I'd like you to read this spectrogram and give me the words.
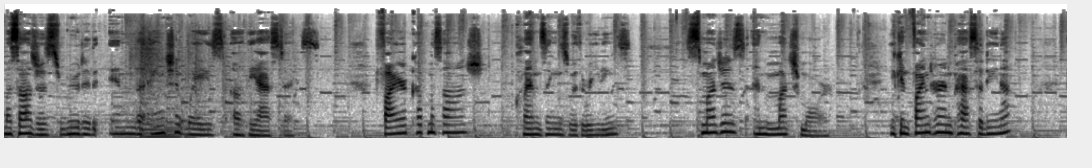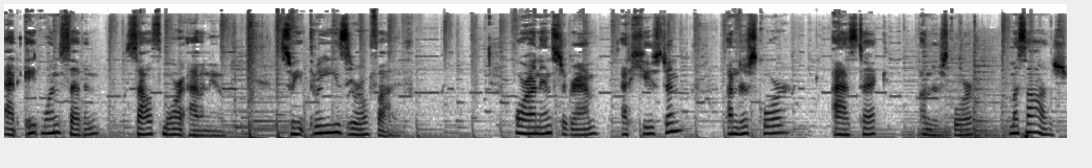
massages rooted in the ancient ways of the Aztecs. Fire cup massage, cleansings with readings, smudges, and much more. You can find her in Pasadena at 817 Southmore Avenue, Suite 305 or on Instagram at Houston underscore Aztec underscore massage.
